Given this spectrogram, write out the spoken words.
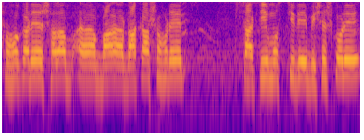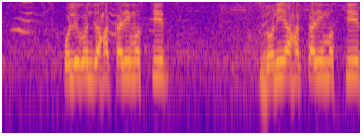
সহকারে সারা ঢাকা শহরের চারটি মসজিদে, বিশেষ করে অলিগঞ্জ হাক্কারি মসজিদ, দনিয়া হাক্কারি মসজিদ,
